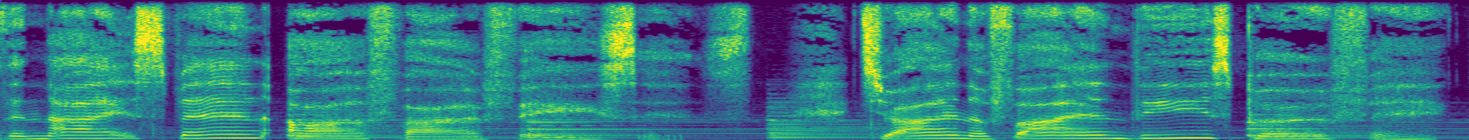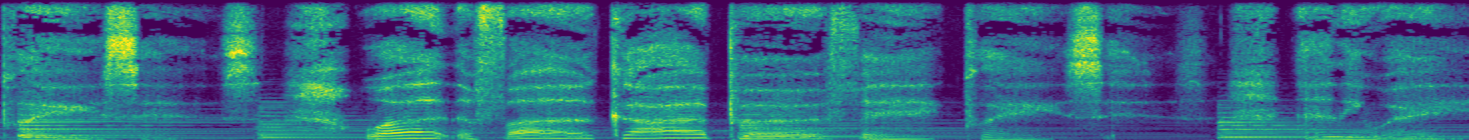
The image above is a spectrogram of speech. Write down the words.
the night spent off our faces, trying to find these perfect places. What the fuck are perfect places, anyway?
